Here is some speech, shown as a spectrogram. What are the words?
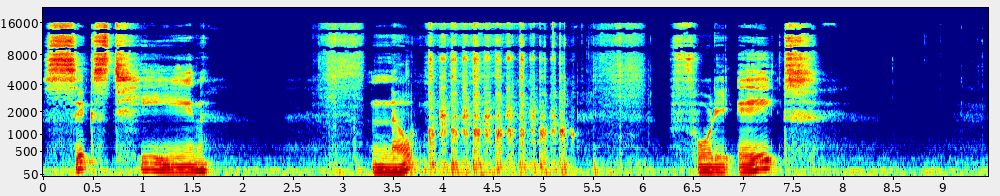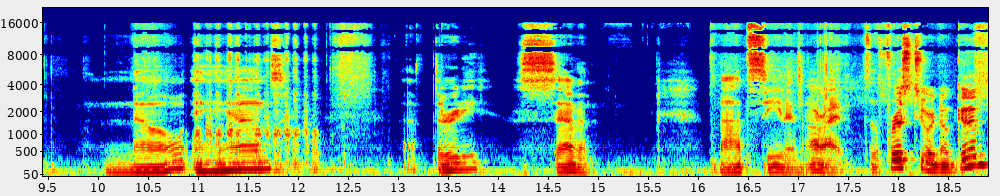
16. Nope. 48. No, and a 37. Not seeing it. All right, the first two are no good.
